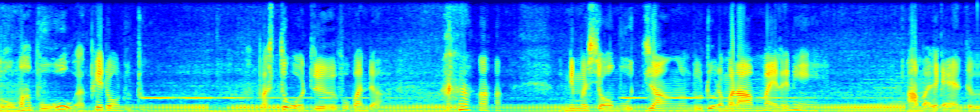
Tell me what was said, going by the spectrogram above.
Rumah buruk Tapi ada orang duduk. Lepas tu order food panda. Ini mesti orang bujang Duduk ramai-ramai lah ni. Ahmad cakap yang tu.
